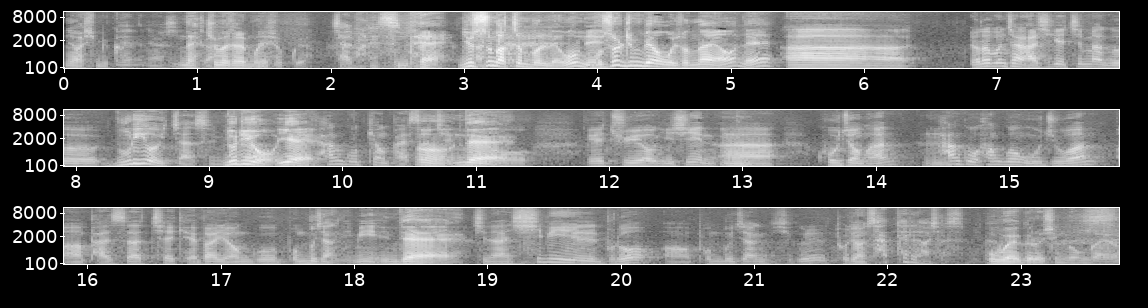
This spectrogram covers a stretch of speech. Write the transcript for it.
안녕하십니까. 네, 안녕하십니까. 네, 주말 잘 보내셨고요. 잘 보냈습니다. 네, 뉴스 맛좀 볼래. 오늘 무술 준비하고 오셨나요? 네. 아 여러분 잘 아시겠지만 그 누리호 있지 않습니까? 누리호, 예. 네, 한국형 발사체 어, 네. 음. 누리호의 주역이신 아, 고정환 한국항공우주원 어, 발사체 개발 연구 본부장님이 네. 지난 12일부로 어, 본부장직을 돌연 사퇴를 하셨습니다. 왜 그러신 건가요?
